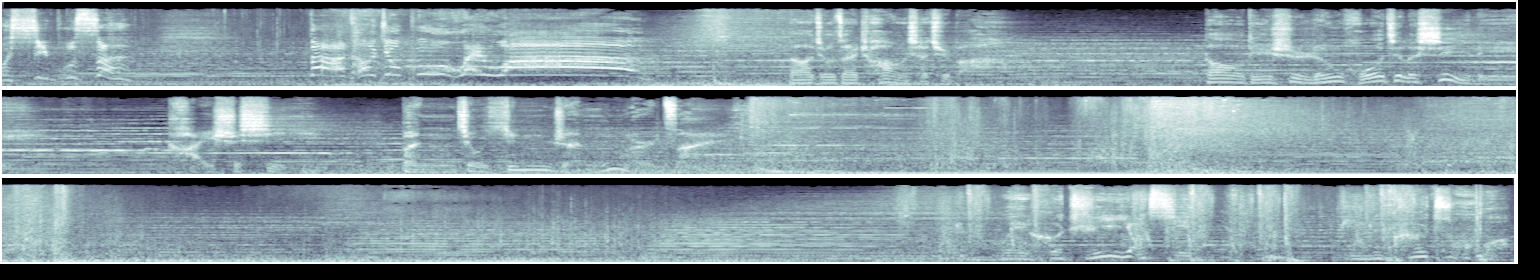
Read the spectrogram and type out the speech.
我戏不散，大唐就不会亡。那就再唱下去吧。到底是人活进了戏里，还是戏本就因人而在？要起兵戈之火？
